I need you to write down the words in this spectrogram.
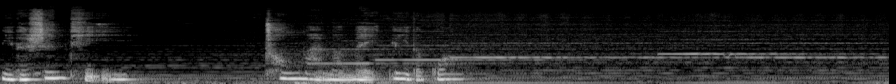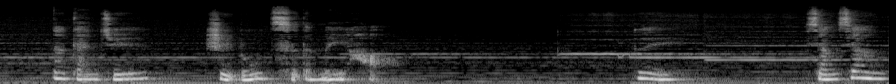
你的身体充满了美丽的光，那感觉是如此的美好。对，想象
